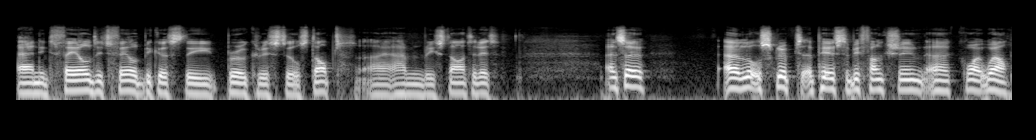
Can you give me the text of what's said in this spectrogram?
And it failed it failed because the broker is still stopped. I haven't restarted it. And so a little script appears to be functioning uh, quite well.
